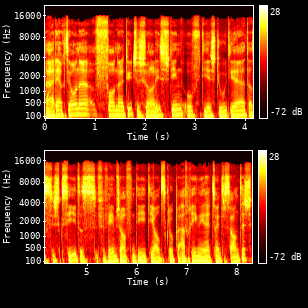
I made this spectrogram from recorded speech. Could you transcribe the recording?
Äh, Reaktionen von einer deutschen Journalistin auf diese Studie, das war, dass für Filmschaffende die Altersgruppe einfach irgendwie nicht so interessant interessant ist.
